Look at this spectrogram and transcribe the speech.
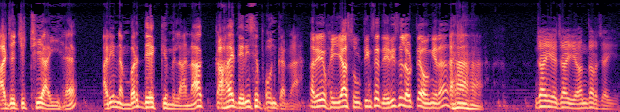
आज ये चिट्ठी आई है। अरे नंबर देख के मिलाना कहा है देरी से फ़ोन कर रहा है। अरे भैया शूटिंग से देरी से लौटते होंगे ना। हाँ हाँ। जाइए जाइए अंदर जाइए।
